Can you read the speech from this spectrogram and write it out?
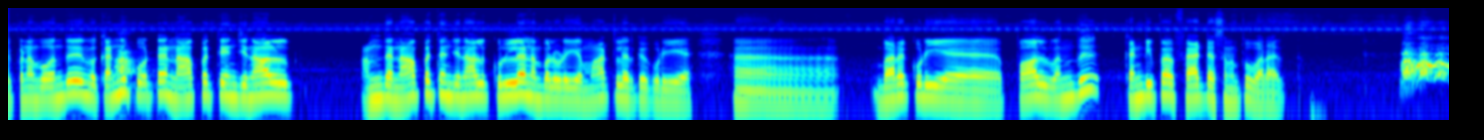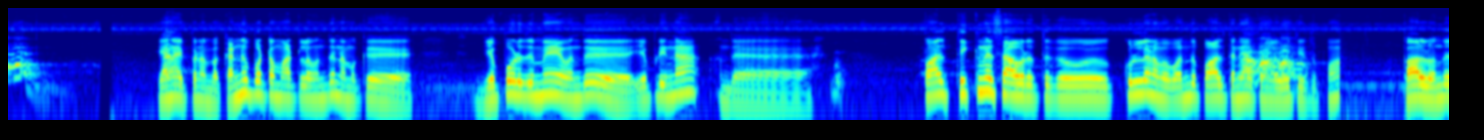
இப்போ நம்ம வந்து இப்போ கண்ணு போட்ட நாற்பத்தஞ்சு நாள் அந்த நாற்பத்தஞ்சு நாளுக்குள்ளே நம்மளுடைய மாட்டில் இருக்கக்கூடிய வரக்கூடிய பால் வந்து கண்டிப்பாக ஃபேட் எசனப்பு வராது. ஏன்னா இப்போ நம்ம கண்ணு போட்ட மாட்டில் வந்து நமக்கு எப்பொழுதுமே வந்து எப்படின்னா அந்த பால் திக்னஸ் ஆகிறதுக்குள்ளே நம்ம வந்து பால் தனியார் பண்ணையில் ஊற்றிட்டுருப்போம் பால் வந்து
